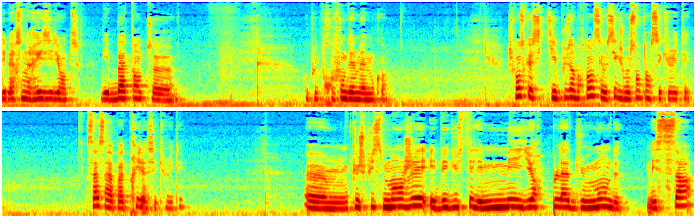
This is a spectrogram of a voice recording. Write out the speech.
Des personnes résilientes, des battantes euh, au plus profond d'elles-mêmes, quoi. Je pense que ce qui est plus important, c'est aussi que je me sente en sécurité. Ça, ça n'a pas de prix, la sécurité. euh, que je puisse manger et déguster les meilleurs plats du monde. Mais ça,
